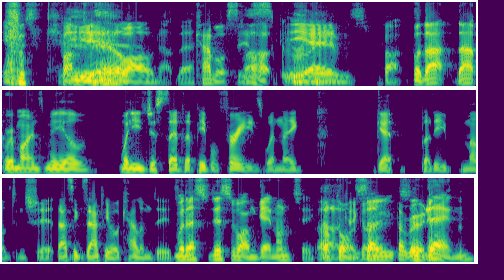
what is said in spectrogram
It was fucking Yeah. wild out there. Kavos is Fuck. Yeah, it was fucked. But that that reminds me of when you just said that people freeze when they get bloody mugged and shit. That's exactly what Callum did. Well, that's this is what I'm getting onto. Oh, Oh, go okay, on. go so, Don't so ruin it. then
